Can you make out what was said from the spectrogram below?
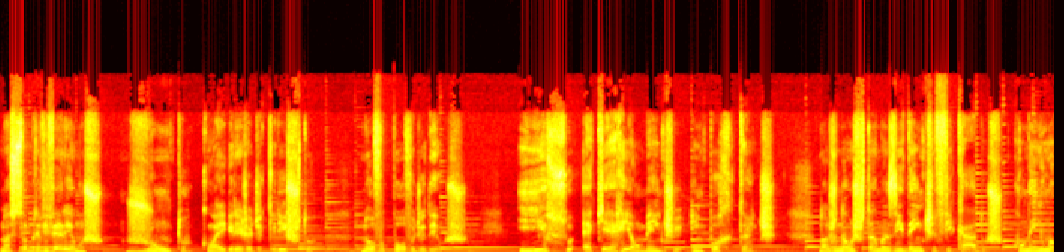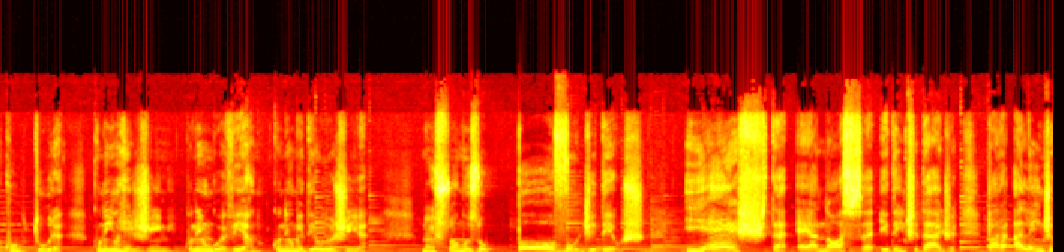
nós sobreviveremos junto com a Igreja de Cristo, novo povo de Deus. E isso é que é realmente importante. Nós não estamos identificados com nenhuma cultura, com nenhum regime, com nenhum governo, com nenhuma ideologia. Nós somos o povo de Deus. E esta é a nossa identidade para além de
